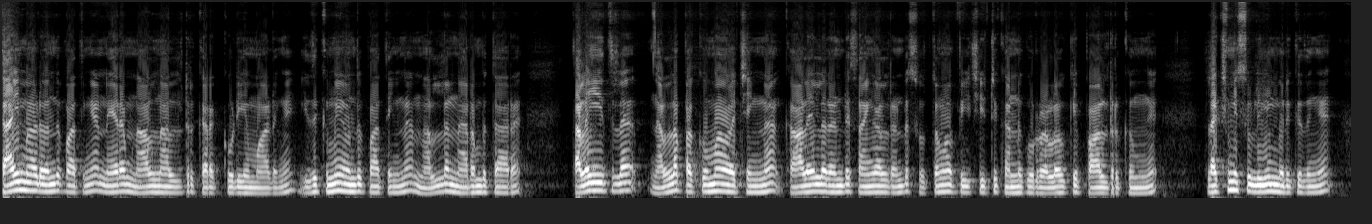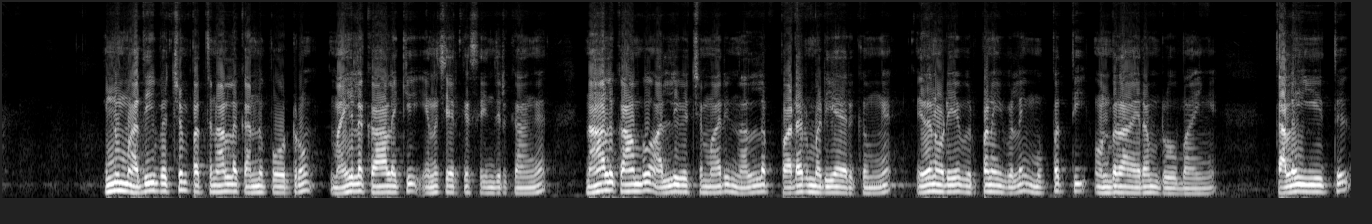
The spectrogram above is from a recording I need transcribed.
தாய் மாடு வந்து பார்த்திங்கன்னா நேரம் நாலு நாலு லிட்டர் கறக்கக்கூடிய மாடுங்க. இதுக்குமே வந்து பார்த்திங்கன்னா நல்ல நரம்பு தார தலையீத்தில் நல்ல பக்குவமாக வச்சிங்கன்னா காலையில் ரெண்டு சாயங்காலம் ரெண்டு சுத்தமாக பீச்சிட்டு கண்ணுக்கு விடுற அளவுக்கு பால் இருக்குங்க. லக்ஷ்மி சுழியும் இருக்குதுங்க. இன்னும் அதிகபட்சம் பத்து நாளில் கண்ணு போட்டுரும். மயில காலைக்கு இனச்சேர்க்கை செஞ்சுருக்காங்க. நாலு காம்பும் அள்ளி வச்ச மாதிரி நல்ல படர்மடியாக இருக்குங்க. இதனுடைய விற்பனை விலை முப்பத்தி ஒன்பதாயிரம் ரூபாய்ங்க. தலையீத்து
